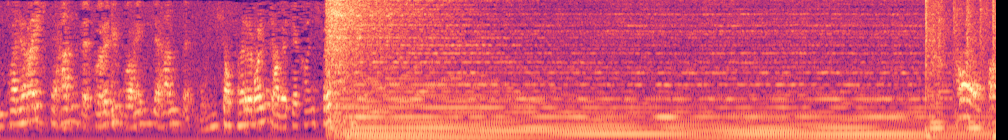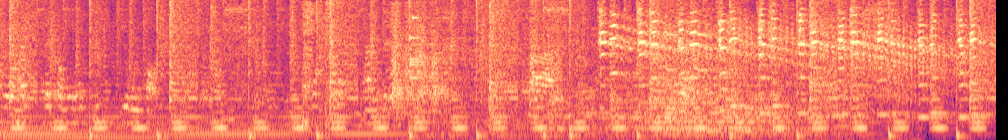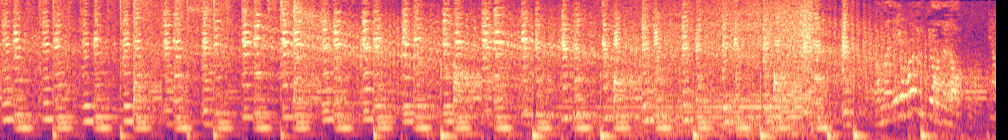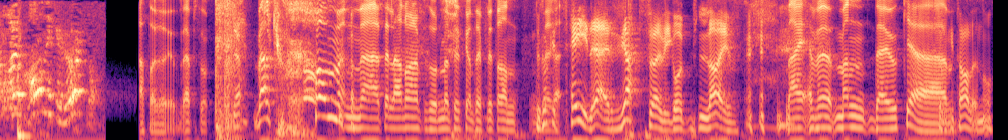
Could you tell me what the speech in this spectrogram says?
noe. Du kan reise til helvete, for du og hele helvete. Og vi så forbanna vet jeg kan sprekke. Satan og helvete og idioter. Ja, men det har jo ikke noe. Jeg har jo faen ikke hørt noe. etter episoden. Velkommen eh, til enda en episode med Tyskeren til flytteren. Du kan ikke si det rett før vi går live! Nei, men det er jo ikke Skal vi ikke ta det nå?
